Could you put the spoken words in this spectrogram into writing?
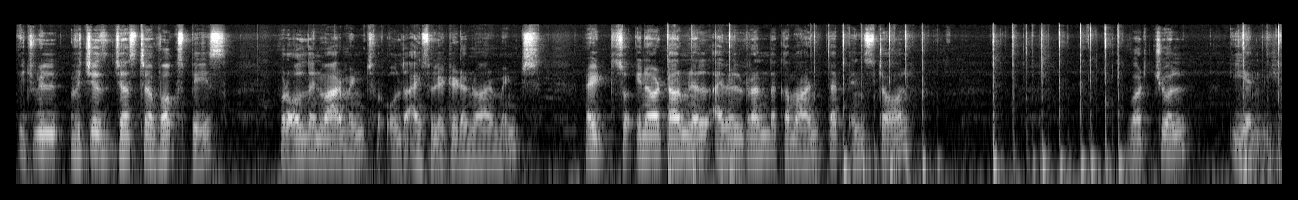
which will which is just a workspace for all the environments for all the isolated environments right? So in our terminal i will run the command pip install virtual env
